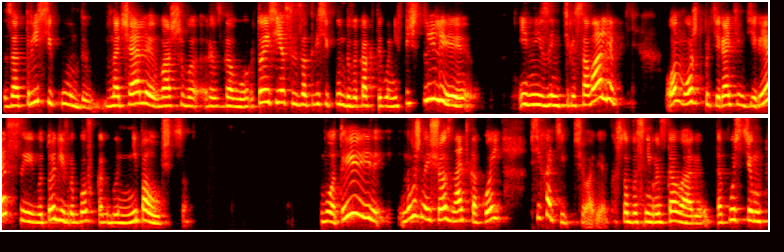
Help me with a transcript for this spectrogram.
за 3 секунды в начале вашего разговора. То есть если за 3 секунды вы как-то его не впечатлили и не заинтересовали, он может потерять интерес, и в итоге вербовка как бы не получится. Вот, и нужно еще знать, какой психотип человека, чтобы с ним разговаривать. Допустим,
